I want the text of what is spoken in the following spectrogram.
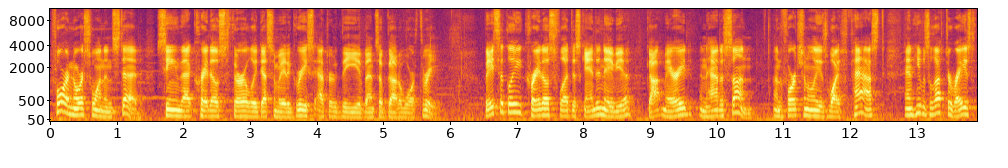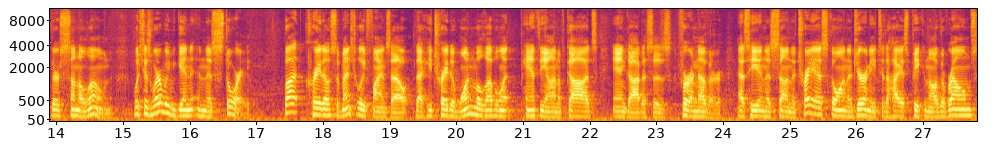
for a Norse one instead, seeing that Kratos thoroughly decimated Greece after the events of God of War 3. Basically, Kratos fled to Scandinavia, got married, and had a son. Unfortunately, his wife passed, and he was left to raise their son alone, which is where we begin in this story. But Kratos eventually finds out that he traded one malevolent pantheon of gods and goddesses for another, as he and his son Atreus go on a journey to the highest peak in all the realms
